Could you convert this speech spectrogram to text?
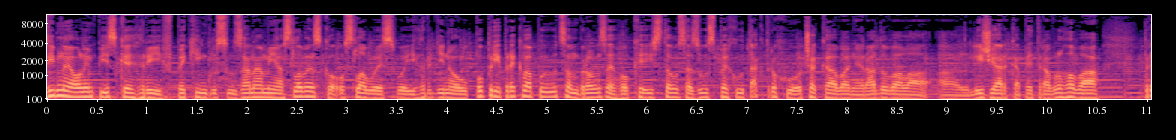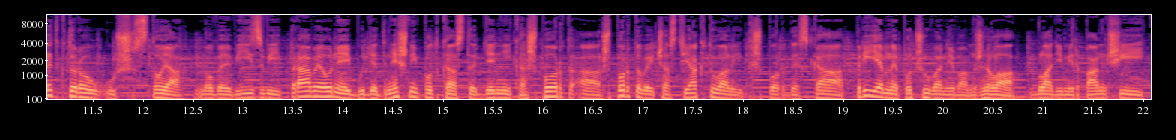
Zimné olympijské hry v Pekingu sú za nami a Slovensko oslavuje svojich hrdinov. Popri prekvapujúcom bronze hokejistov sa z úspechu tak trochu očakávane radovala aj lyžiarka Petra Vlhová, pred ktorou už stoja nové výzvy. Práve o nej bude dnešný podcast denníka Šport a športovej časti aktualít Šport.sk. Príjemné počúvanie vám želá Vladimír Pančík.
